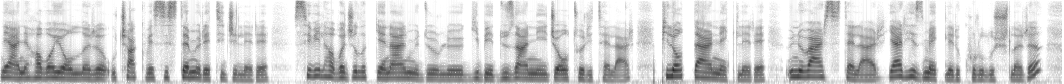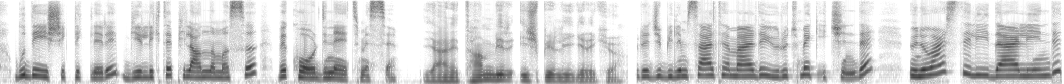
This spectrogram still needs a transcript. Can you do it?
yani hava yolları, uçak ve sistem üreticileri, Sivil Havacılık Genel Müdürlüğü gibi düzenleyici otoriteler, pilot dernekleri, üniversiteler, yer hizmetleri kuruluşları bu değişiklikleri birlikte planlaması ve koordine etmesi. Yani tam bir işbirliği gerekiyor. süreci bilimsel temelde yürütmek için de üniversite liderliğinde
